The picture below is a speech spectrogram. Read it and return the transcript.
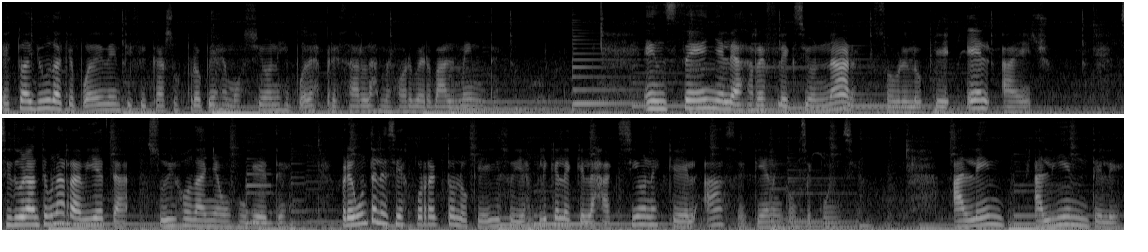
Esto ayuda a que pueda identificar sus propias emociones y pueda expresarlas mejor verbalmente. Enséñele a reflexionar sobre lo que él ha hecho. Si durante una rabieta su hijo daña un juguete, pregúntele si es correcto lo que hizo y explíquele que las acciones que él hace tienen consecuencias. Aliéntele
